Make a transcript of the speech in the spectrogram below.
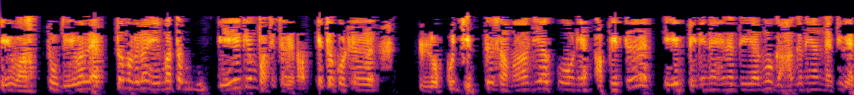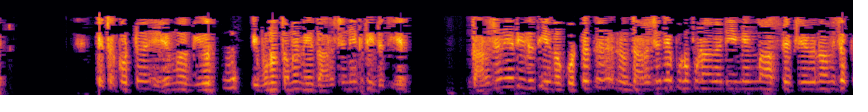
ඒ වස්තු දේවල් ඇත්තම වෙලා ඒ මත වේගෙන් පතිත වෙනවා. එතකොට ලොකු චිත්ත සමාධියක් ඕනේ අපිට ඒ පෙනෙන හැන දේ අනුව ගහගෙන යන්න නැති වෙන්න. එතකොට එහෙම ගියොත් තිබුණොත් තමයි මේ දර්ශනයකට ඉඩ තියෙන්නේ. දර්ශනයට ඉඳ තියෙනකොට දර්ශනය පුන පුනා වැඩිමෙන්ම ආශ්‍රේක්ෂ වෙනවා මිසක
